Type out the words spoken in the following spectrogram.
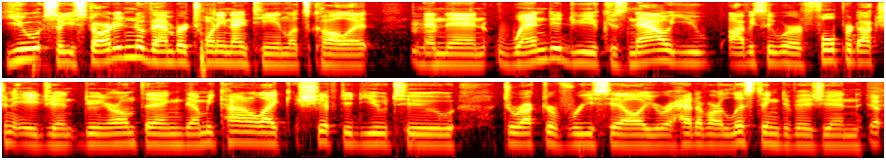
you so you started in November 2019, let's call it. Mm-hmm. And then when did you? Because now you obviously were a full production agent doing your own thing. Then we kind of like shifted you to director of resale. You were head of our listing division, Yep.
